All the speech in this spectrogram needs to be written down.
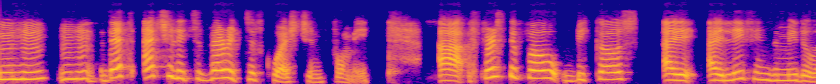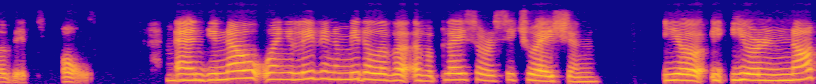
mm-hmm, mm-hmm. that's actually it's a very tough question for me. Uh, first of all, because I I live in the middle of it all. Mm-hmm. And you know, when you live in the middle of a of a place or a situation, you're you're not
